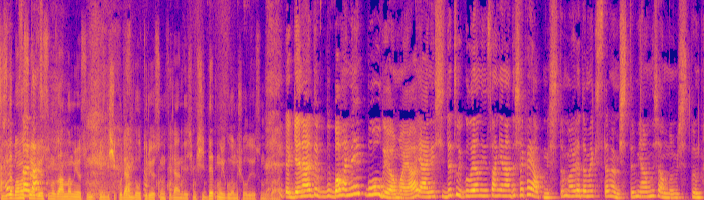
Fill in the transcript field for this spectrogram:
Siz de bana zaten... söylüyorsunuz anlamıyorsun. Fil dişi kulende oturuyorsun filan diye. Şimdi şiddet mi uygulamış oluyorsunuz bana? Ya genelde bu bahane hep bu oluyor ama ya. Yani şiddet uygulayan insan genelde şaka yapmıştım. Öyle demek istememiştim. Yanlış anlamıştın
